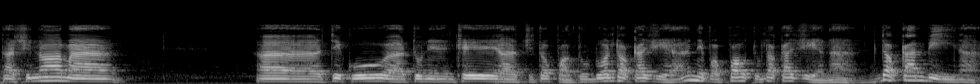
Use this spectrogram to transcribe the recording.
但是那嘛，呃，这个呃，多年去啊，知道跑都乱到干啊，你不包都到干些呐，到干比呐，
